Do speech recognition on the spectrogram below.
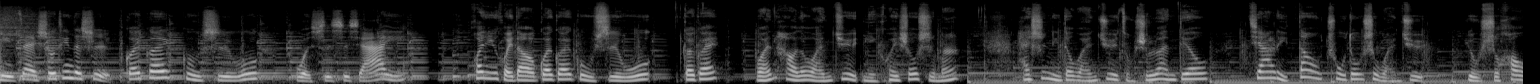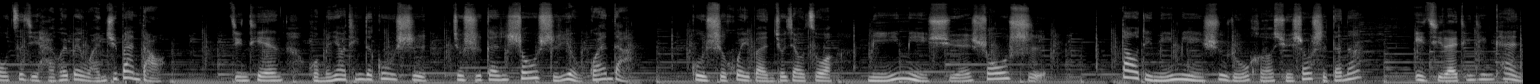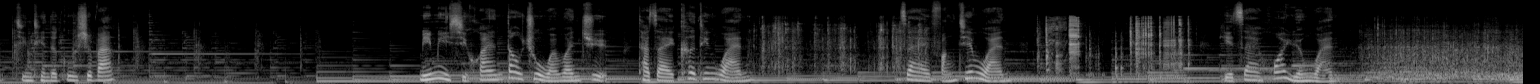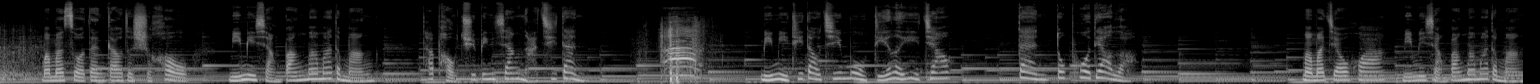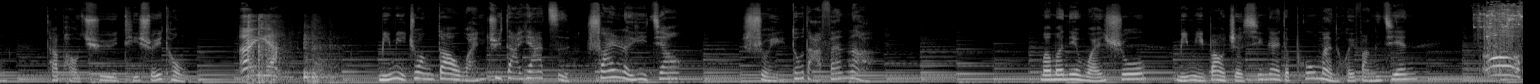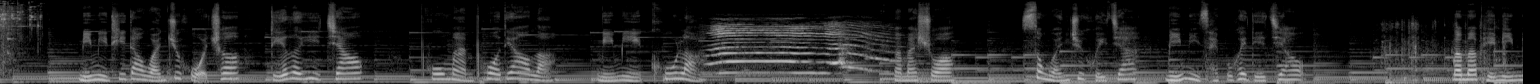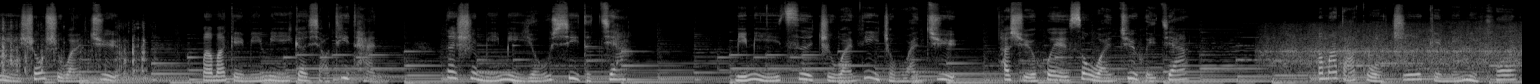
你在收听的是乖乖故事屋，我是世霞阿姨，欢迎回到乖乖故事屋。乖乖，玩好了玩具，你会收拾吗？还是你的玩具总是乱丢，家里到处都是玩具，有时候自己还会被玩具绊倒？今天我们要听的故事就是跟收拾有关的，故事绘本就叫做《米米学收拾》。到底米米是如何学收拾的呢？一起来听听看今天的故事吧。米米喜欢到处玩玩具，她在客厅玩，在房间玩，也在花园玩。妈妈做蛋糕的时候，米米想帮妈妈的忙，她跑去冰箱拿鸡蛋。啊！米米踢到积木，跌了一跤，蛋都破掉了。妈妈浇花，米米想帮妈妈的忙，她跑去提水桶。哎呀！米米撞到玩具大鸭子，摔了一跤，水都打翻了。妈妈念完书，米米抱着心爱的铺满回房间。哦！米米踢到玩具火车，跌了一跤，铺满破掉了，米米哭了。妈妈说：“送玩具回家。”米米才不会跌跤。妈妈陪米米收拾玩具。妈妈给米米一个小地毯，那是米米游戏的家。米米一次只玩一种玩具，他学会送玩具回家。妈妈打果汁给米米喝，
